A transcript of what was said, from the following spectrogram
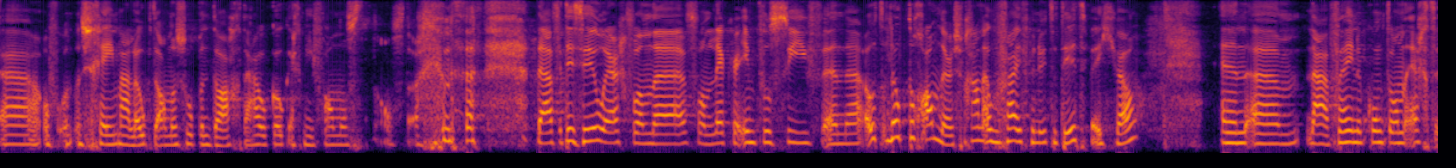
uh, of een schema loopt anders op een dag. Daar hou ik ook echt niet van als, als dag. David is heel erg van, uh, van lekker impulsief en uh, oh, het loopt toch anders. We gaan over vijf minuten dit, weet je wel. En um, nou, voorheen kon ik dan echt,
